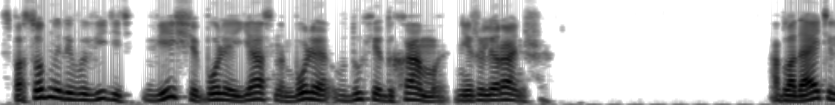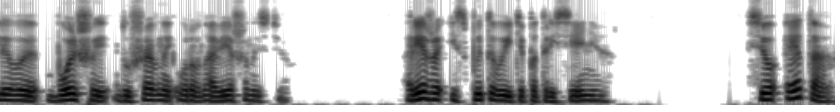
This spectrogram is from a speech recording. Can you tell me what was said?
Способны ли вы видеть вещи более ясно, более в духе Дхаммы, нежели раньше? Обладаете ли вы большей душевной уравновешенностью? Реже испытываете потрясения? Все это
